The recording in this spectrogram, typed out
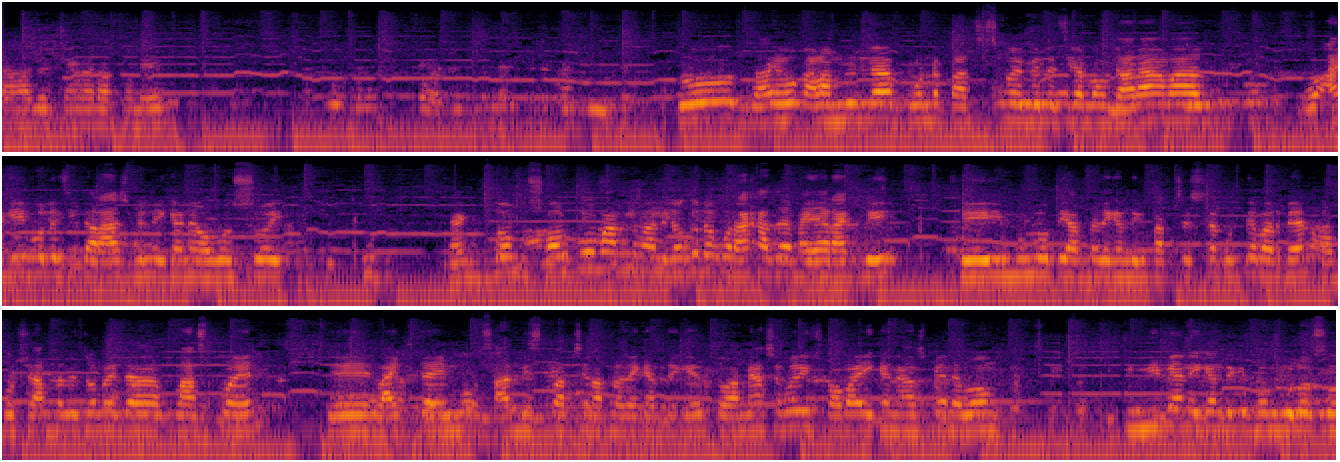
আমাদের ক্যামেরা ফোনের তো যাই হোক, আলহামদুলিল্লাহ ফোনটা পারচেস করে ফেলেছি এবং যারা আমার আগেই বলেছি তারা আসবেন এখানে অবশ্যই। একদম স্বল্প মানে মানে যতটুকু রাখা যায় ভাইয়া রাখবে, সেই মূল্যতে আপনারা এখান থেকে পারচেসটা করতে পারবেন। অবশ্যই আপনাদের জন্য এটা প্লাস পয়েন্ট যে লাইফ টাইম সার্ভিস পাচ্ছেন আপনারা এখান থেকে। তো আমি আশা করি সবাই এখানে আসবেন এবং নিবেন এখান থেকে ফোনগুলো। সো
